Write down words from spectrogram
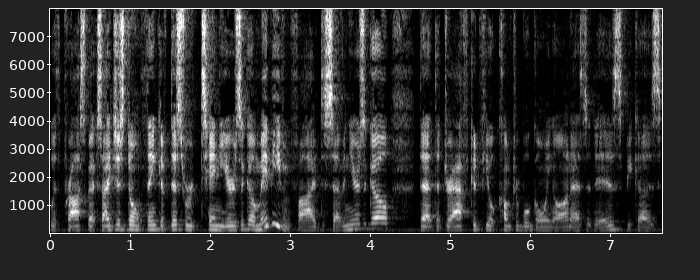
with prospects. I just don't think if this were 10 years ago, maybe even five to seven years ago, that the draft could feel comfortable going on as it is because,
